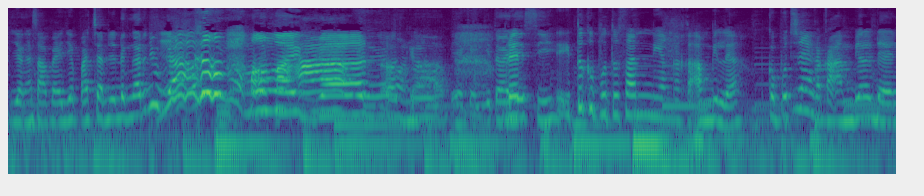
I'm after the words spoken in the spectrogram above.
jangan sampai aja pacarnya dengar juga. Oh my God. ya, mohon Oke. maaf. ya kayak gitu aja Berat- sih. itu keputusan yang kakak ambil ya? Keputusan yang kakak ambil dan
